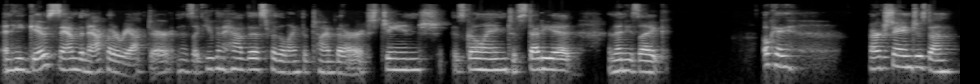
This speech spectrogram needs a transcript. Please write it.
and he gives Sam the Naquadah reactor and is like, You can have this for the length of time that our exchange is going to study it. And then he's like, Okay, our exchange is done.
